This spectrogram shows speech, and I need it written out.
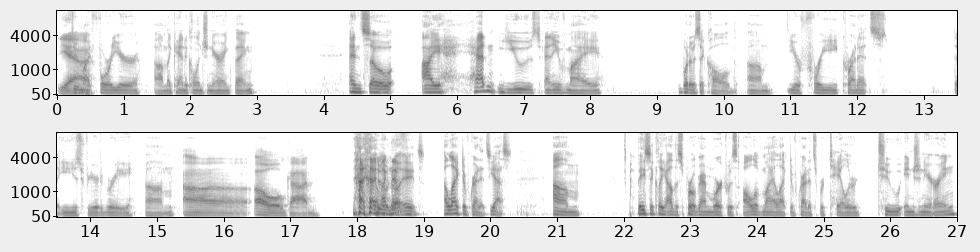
Yeah. do my four year uh, mechanical engineering thing. And so I hadn't used any of my, what is it called? Um, your free credits that you use for your degree. Um, Uh oh God. I don't know. It's elective credits, yes. Um, basically, how this program worked was all of my elective credits were tailored to engineering.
